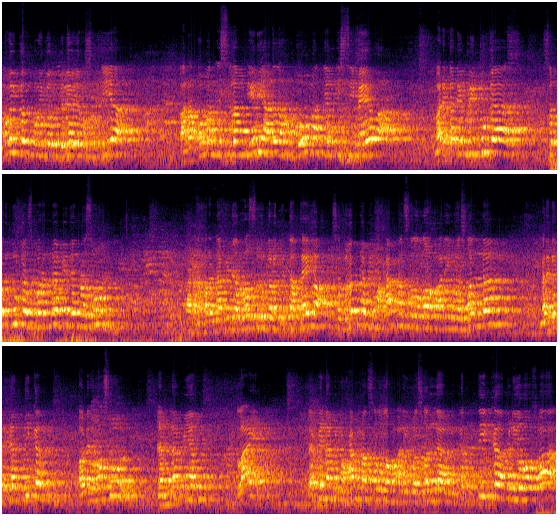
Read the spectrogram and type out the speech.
pengikut-pengikut beliau yang setia. Para umat Islam ini adalah umat yang istimewa. Mereka diberi tugas seperti tugas para nabi dan rasul. Karena para nabi dan rasul kalau kita tengok sebelum Nabi Muhammad sallallahu alaihi wasallam mereka digantikan oleh rasul dan nabi yang lain. Tapi Nabi Muhammad sallallahu alaihi wasallam ketika beliau wafat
